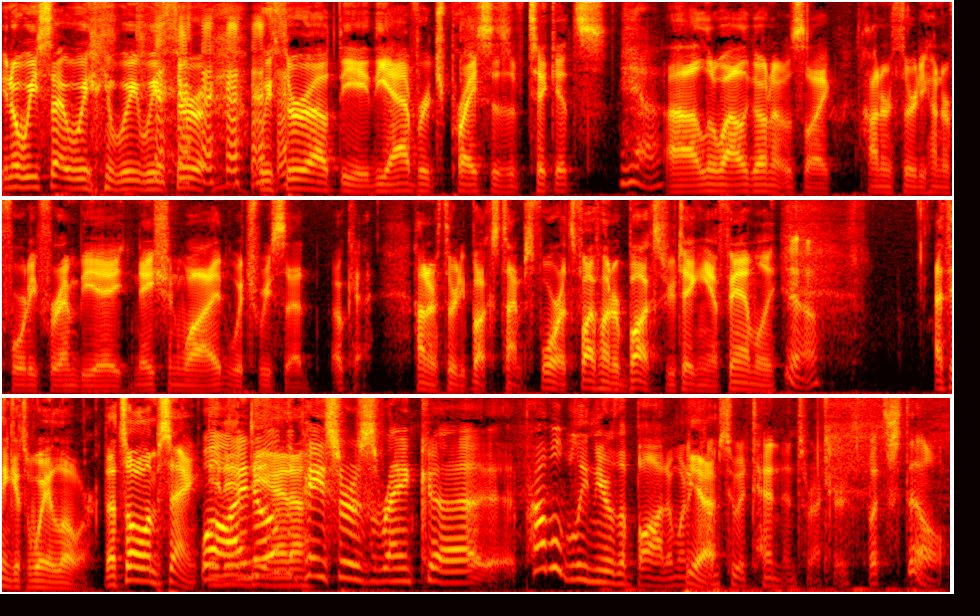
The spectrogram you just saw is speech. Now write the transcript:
You know, we said we, we, we threw we threw out the the average prices of tickets. Yeah. Uh, a little while ago, and it was like 130, 140 for NBA nationwide, which we said, okay, 130 bucks times four, it's 500 bucks if you're taking a family. Yeah. I think it's way lower. That's all I'm saying. Well, in I know the Pacers rank uh, probably near the bottom when it Yeah. comes to attendance records, but still,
